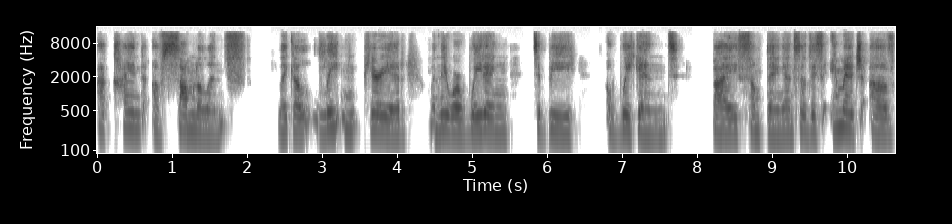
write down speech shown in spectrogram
a kind of somnolence, like a latent period when they were waiting to be awakened by something. And so this image of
